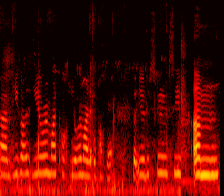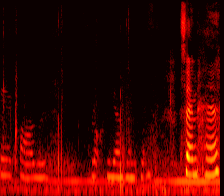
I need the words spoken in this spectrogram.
um, you guys, you're in my pocket, you're in my little pocket, but you're just gonna see Um, the car with block the number plate. same here.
